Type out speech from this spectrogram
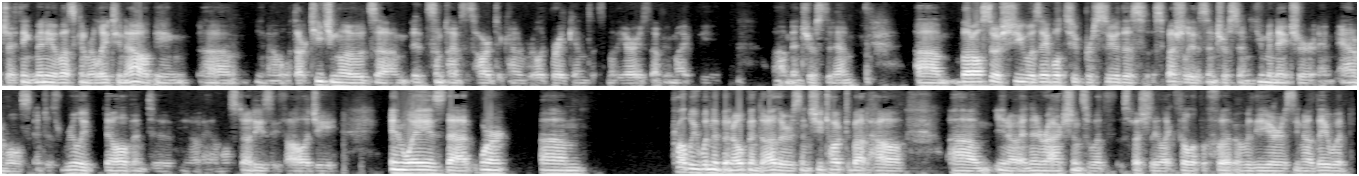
which I think many of us can relate to now, being uh, you know with our teaching loads, um, sometimes it's hard to kind of really break into some of the areas that we might be um, interested in. Um, but also, she was able to pursue this, especially this interest in human nature and animals, and just really delve into you know animal studies, ethology, in ways that weren't um, probably wouldn't have been open to others. And she talked about how um, you know, in interactions with especially like Philippa Foot over the years, you know, they would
